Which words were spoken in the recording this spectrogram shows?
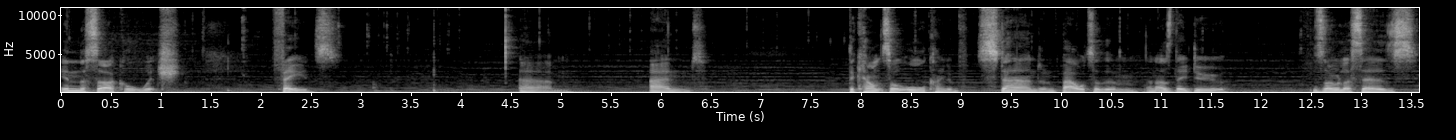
in the circle, which fades. Um, and the council all kind of stand and bow to them, and as they do, Zola says,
